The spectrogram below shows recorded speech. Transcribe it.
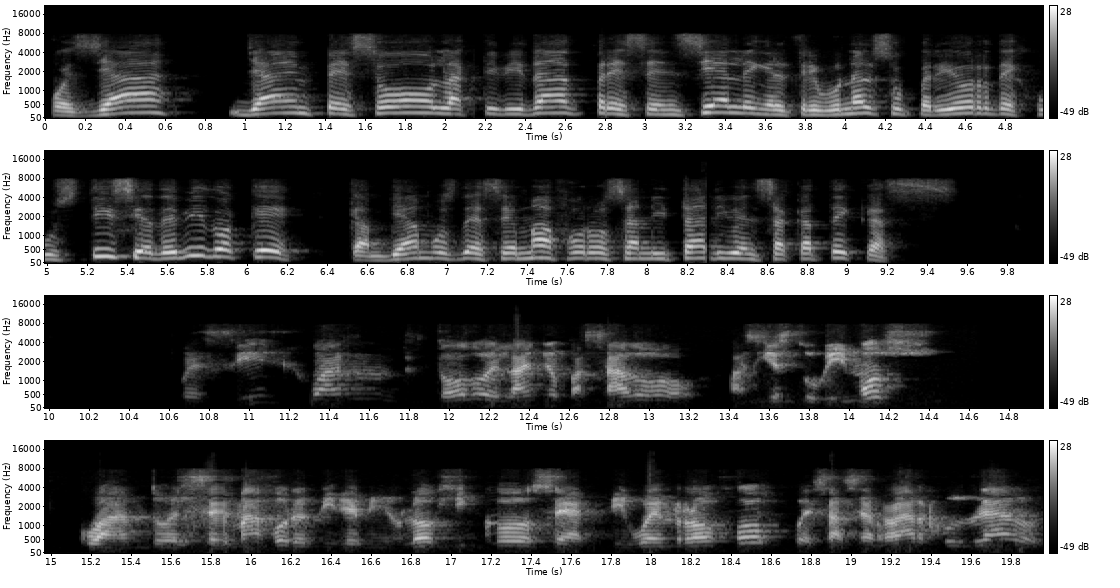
pues ya ya empezó la actividad presencial en el Tribunal Superior de Justicia debido a que cambiamos de semáforo sanitario en Zacatecas. Pues sí, Juan, todo el año pasado así estuvimos. Cuando el semáforo epidemiológico se activó en rojo, pues a cerrar juzgados.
